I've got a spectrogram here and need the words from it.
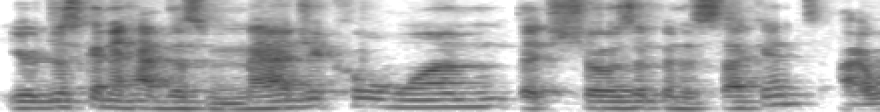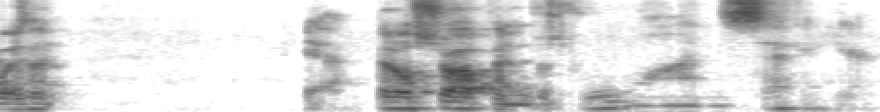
You're just going to have this magical one that shows up in a second. I wasn't. Yeah, it'll show up in just one second here.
